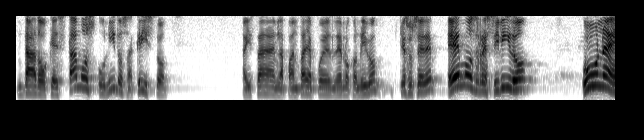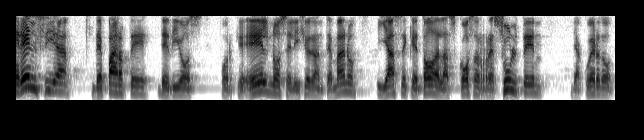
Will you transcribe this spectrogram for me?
dado que estamos unidos a Cristo, ahí está en la pantalla, puedes leerlo conmigo, ¿qué sucede? Hemos recibido una herencia de parte de Dios, porque Él nos eligió de antemano y hace que todas las cosas resulten de acuerdo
